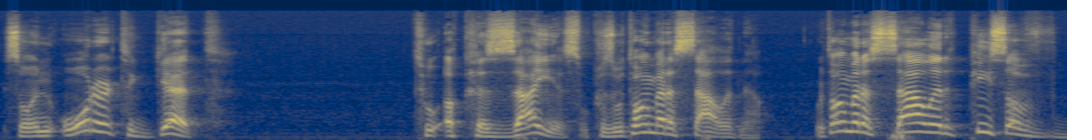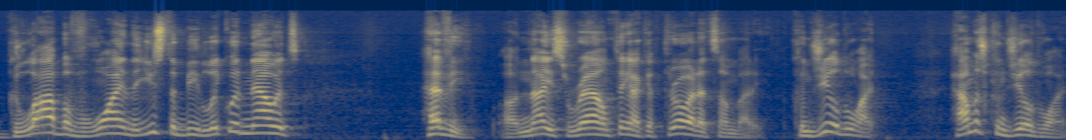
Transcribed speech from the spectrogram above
So in order to get to a kazayas, because we're talking about a salad now, we're talking about a solid piece of glob of wine that used to be liquid, now it's heavy, a nice round thing I could throw it at somebody. Congealed wine. How much congealed wine?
